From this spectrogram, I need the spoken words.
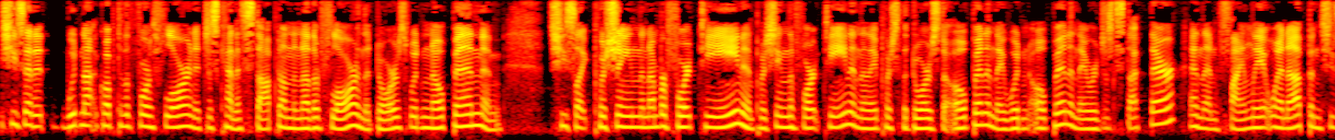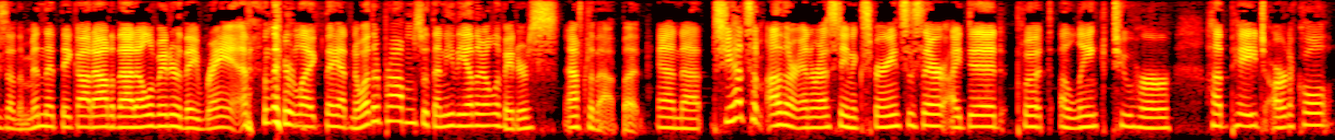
She said it would not go up to the fourth floor and it just kind of stopped on another floor and the doors wouldn't open and she's like pushing the number 14 and pushing the 14 and then they pushed the doors to open and they wouldn't open and they were just stuck there. And then finally it went up and she said the minute they got out of that elevator, they ran. they were like, they had no other problems with any of the other elevators after that. But, and, uh, she had some other interesting experiences there. I did put a link to her hub page article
